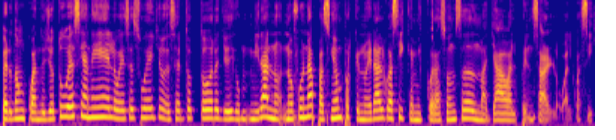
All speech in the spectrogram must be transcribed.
perdón, cuando yo tuve ese anhelo, ese sueño de ser doctora, yo digo, mira, no, no fue una pasión porque no era algo así que mi corazón se desmayaba al pensarlo o algo así.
